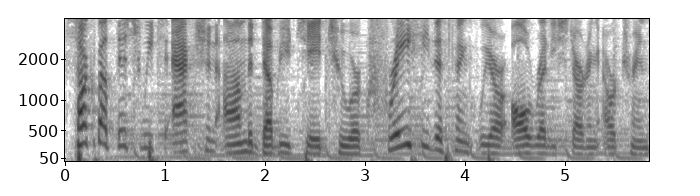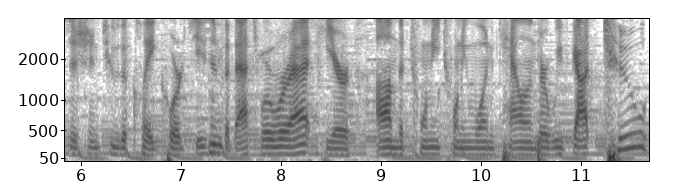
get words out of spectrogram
Let's talk about this week's action on the WTA Tour. Crazy to think we are already starting our transition to the clay court season, but that's where we're at here on the 2021 calendar. We've got two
